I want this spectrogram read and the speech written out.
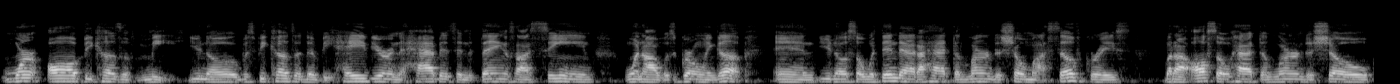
weren't all because of me. You know, it was because of the behavior and the habits and the things I seen when I was growing up. And, you know, so within that I had to learn to show myself grace, but I also had to learn to show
